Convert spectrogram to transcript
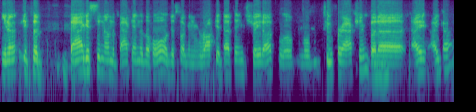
you know, if the bag is sitting on the back end of the hole, I'll just fucking rocket that thing straight up, a little, little two for action. But uh, I, I got,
